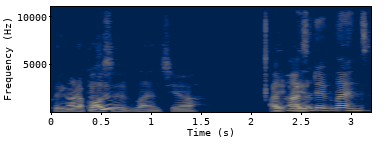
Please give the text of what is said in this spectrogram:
Putting on a Mhm. positive lens. Yeah. A I I positive lens.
